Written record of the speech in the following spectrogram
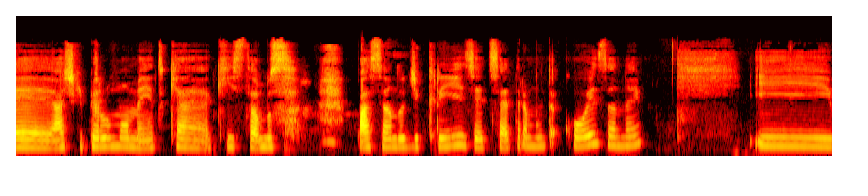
É, acho que pelo momento que, a, que estamos passando de crise, etc., muita coisa, né? E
